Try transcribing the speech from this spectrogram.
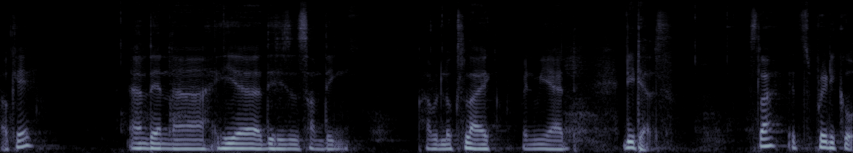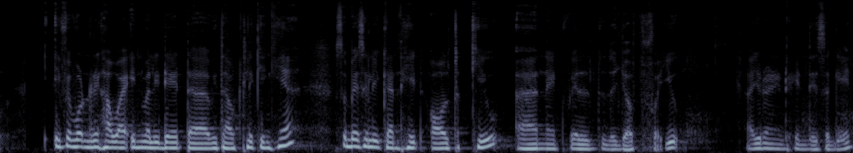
okay? And then uh, here this is something how it looks like when we add details. It's like it's pretty cool. If you're wondering how I invalidate uh, without clicking here so basically you can hit alt Q and it will do the job for you. Uh, you don't need to hit this again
